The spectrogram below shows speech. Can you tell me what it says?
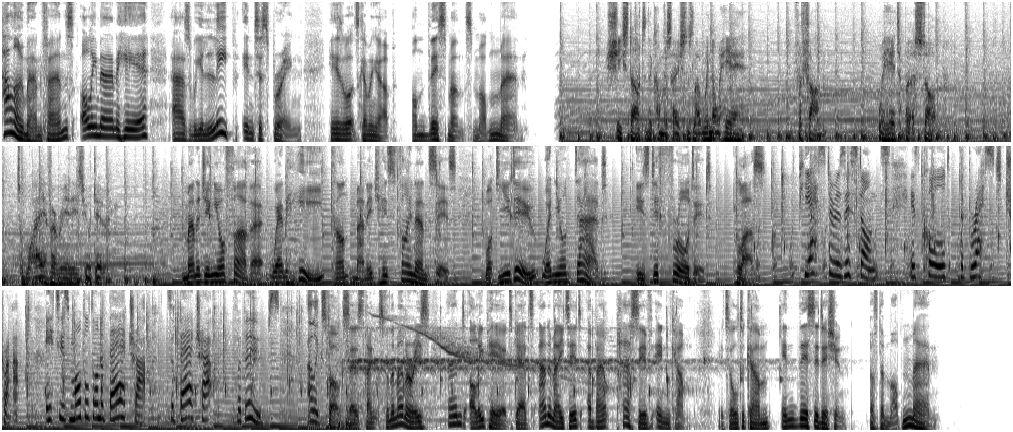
Hello, Mann fans. Ollie Mann here. As we leap into spring, here's what's coming up on this month's Modern Mann. She started the conversations like, we're not here for fun. We're here to put a stop to whatever it is you're doing. Managing your father when he can't manage his finances. What do you do when your dad is defrauded? Plus, pièce de resistance is called the breast trap. It is modelled on a bear trap. It's a bear trap for boobs. Alix Fox says thanks for the memories, and Ollie Peart gets animated about passive income. It's all to come in this edition of The Modern Mann.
